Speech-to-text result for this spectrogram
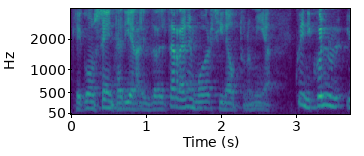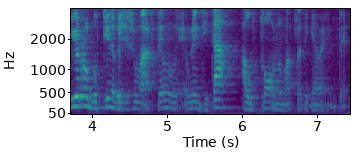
che consenta di analizzare il terreno e muoversi in autonomia. Quindi quel- il robottino che c'è su Marte è, un- è un'entità autonoma praticamente,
